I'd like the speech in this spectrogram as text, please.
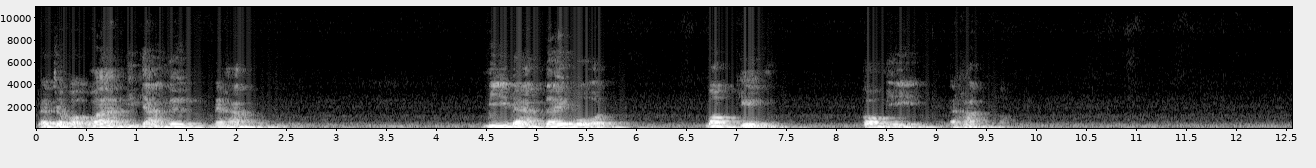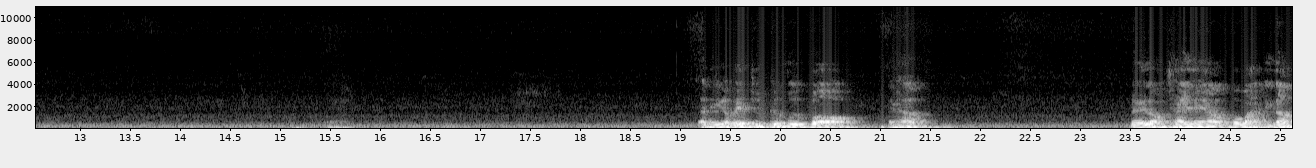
แล้ว จะบอกว่าอีกอย่างหนึ่งนะครับ มีแบบไดโอดบล็อกกิ้งก็มีนะครับ อันนี้ก็เป็นชุดเครื่องมือปอกนะครับ ได้ลองใช้แล้วเมื่อวานนี้เนาะ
